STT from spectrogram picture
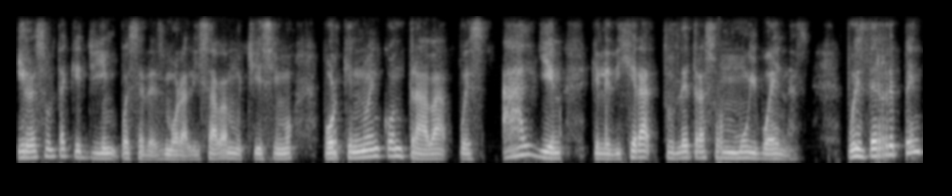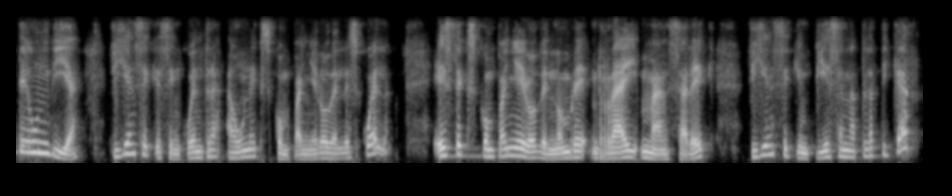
Y resulta que Jim pues se desmoralizaba muchísimo porque no encontraba pues a alguien que le dijera, tus letras son muy buenas. Pues de repente un día, fíjense que se encuentra a un ex compañero de la escuela. Este ex compañero de nombre Ray Manzarek, fíjense que empiezan a platicar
